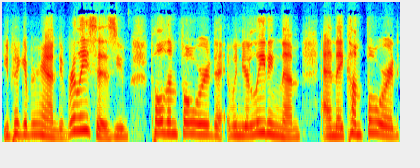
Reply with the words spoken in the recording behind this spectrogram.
You pick up your hand it releases. You pull them forward when you're leading them and they come forward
